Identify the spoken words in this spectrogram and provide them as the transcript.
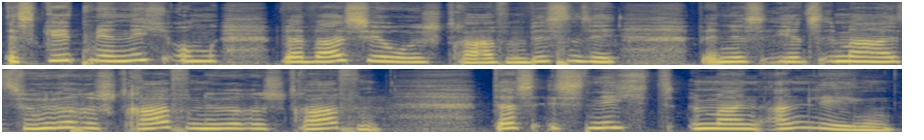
Es geht mir nicht um, wer weiß wie hohe Strafen. Wissen Sie, wenn es jetzt immer heißt, höhere Strafen, höhere Strafen, das ist nicht mein Anliegen.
